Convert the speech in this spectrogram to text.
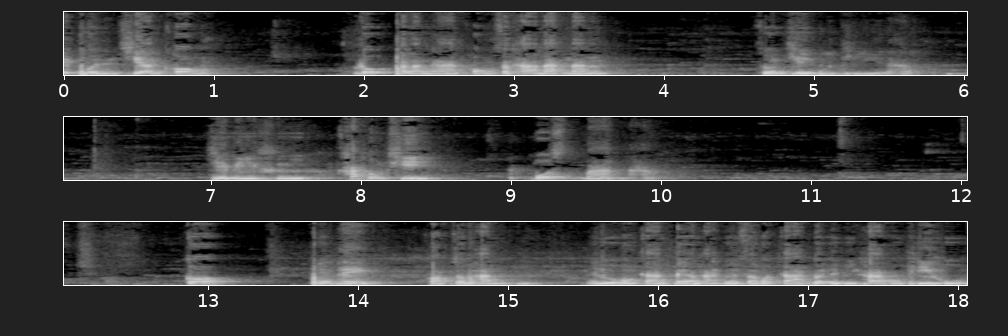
exponential ของ ลบพลังงานของสถานะนั้น ส่วน kbt นะครับ kb คือค่าคงที่โบสมานนะครับ ก็เปลี่ยนให้ความสัมพันธ์ในรูปของการแปลผันเป็นสมการก็จะมีค่าคงที่คูณ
